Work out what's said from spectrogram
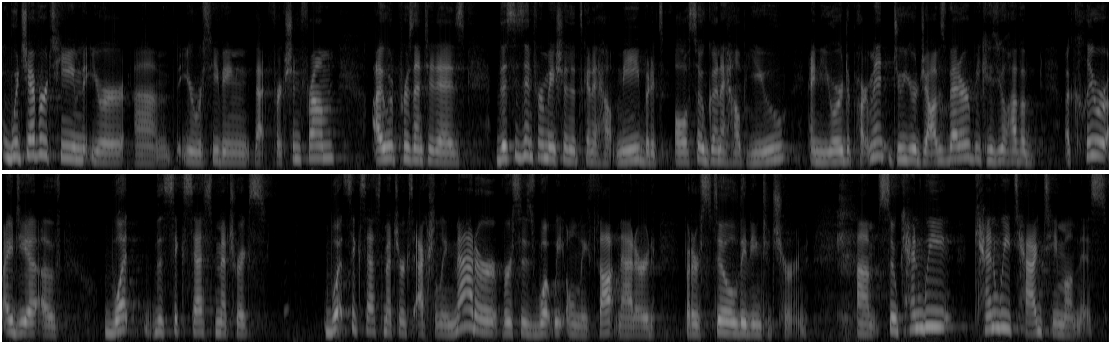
whichever team that you're, um, that you're receiving that friction from, I would present it as this is information that's going to help me, but it's also going to help you and your department do your jobs better because you'll have a, a clearer idea of what the success metrics, what success metrics actually matter versus what we only thought mattered, but are still leading to churn. Um, so can we can we tag team on this?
